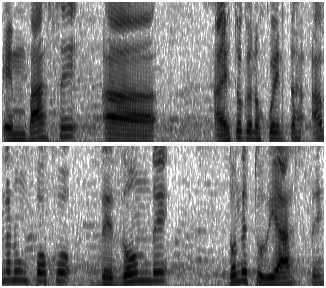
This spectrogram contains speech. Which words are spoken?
en base a, a esto que nos cuentas, hablan un poco de dónde ¿Dónde estudiaste?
